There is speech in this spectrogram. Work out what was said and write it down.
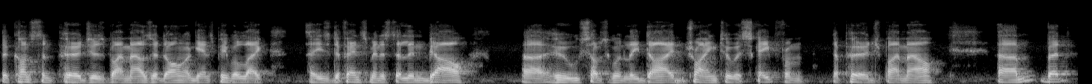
the constant purges by Mao Zedong against people like his defense minister Lin Biao, uh, who subsequently died trying to escape from the purge by Mao. Um, but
